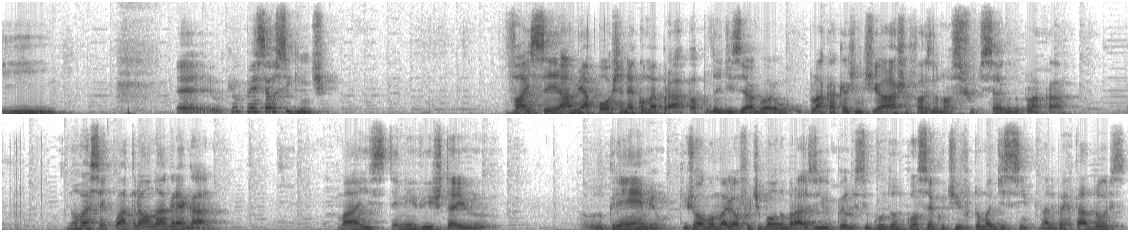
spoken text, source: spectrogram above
E é, o que eu penso é o seguinte. Vai ser a minha aposta, né? Como é pra poder dizer agora o, o placar que a gente acha, fazer o nosso chute cego do placar. Não vai ser 4x1 no agregado. Mas tendo em vista aí o, o Grêmio, que joga o melhor futebol do Brasil pelo segundo ano consecutivo toma de 5 na Libertadores.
